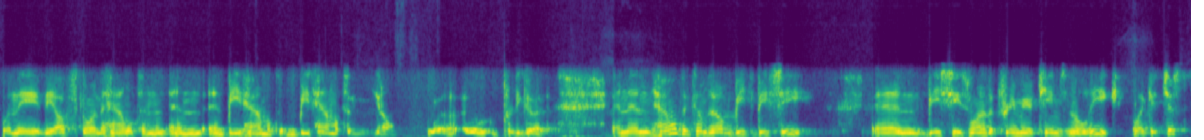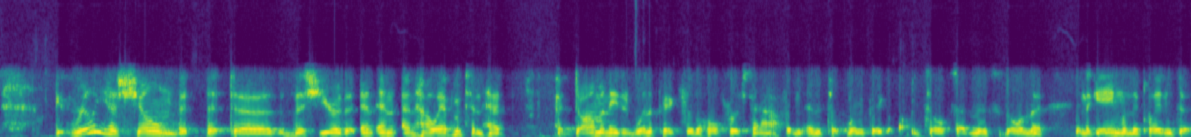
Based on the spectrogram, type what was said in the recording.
when the the Elks go into Hamilton and and beat Hamilton, beat Hamilton, you know, uh, pretty good, and then Hamilton comes out and beats BC, and BC is one of the premier teams in the league. Like it just it really has shown that that uh, this year that and and and how Edmonton had had dominated Winnipeg for the whole first half, and, and it took Winnipeg until seven minutes to go in the in the game when they played them to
